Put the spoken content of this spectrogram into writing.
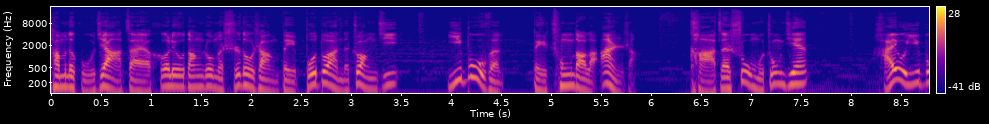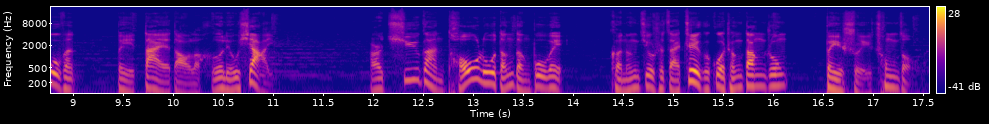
他们的骨架在河流当中的石头上被不断的撞击，一部分被冲到了岸上。卡在树木中间，还有一部分被带到了河流下游，而躯干、头颅等等部位，可能就是在这个过程当中被水冲走了。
